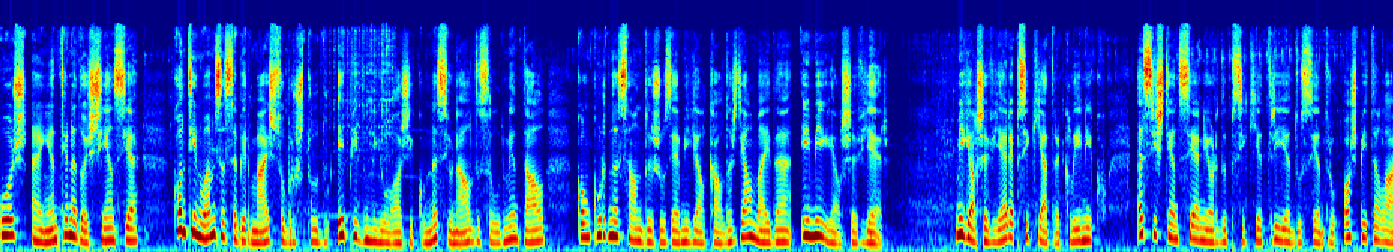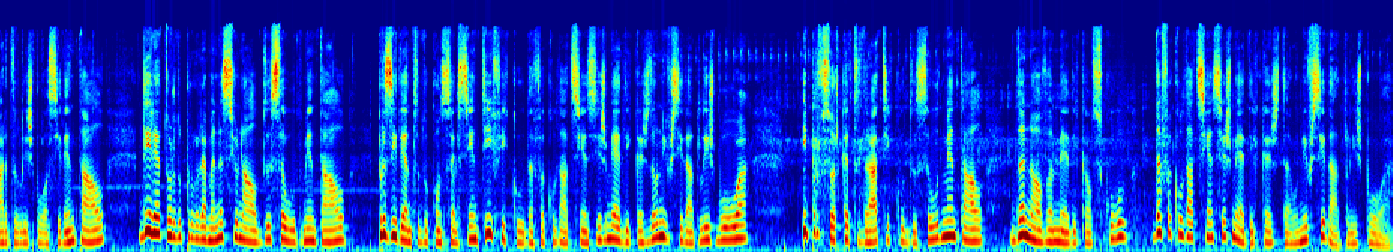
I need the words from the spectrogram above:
Hoje, em Antena 2 Ciência, continuamos a saber mais sobre o estudo epidemiológico nacional de saúde mental com coordenação de José Miguel Caldas de Almeida e Miguel Xavier. Miguel Xavier é psiquiatra clínico, assistente sénior de psiquiatria do Centro Hospitalar de Lisboa Ocidental, diretor do Programa Nacional de Saúde Mental, presidente do Conselho Científico da Faculdade de Ciências Médicas da Universidade de Lisboa e professor catedrático de Saúde Mental da Nova Medical School da Faculdade de Ciências Médicas da Universidade de Lisboa.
